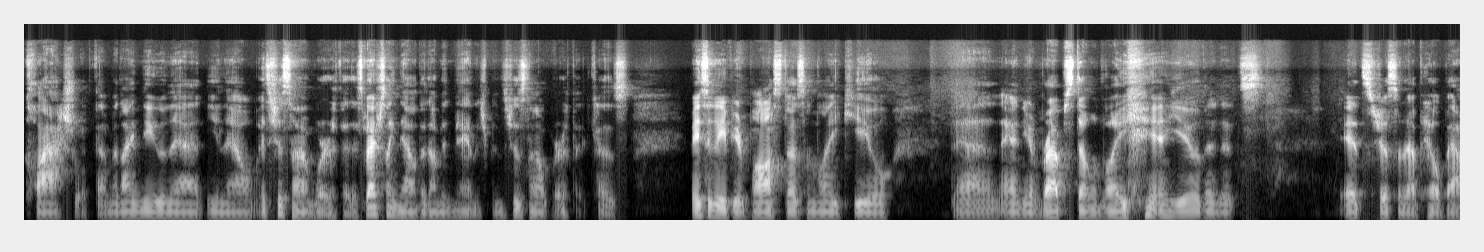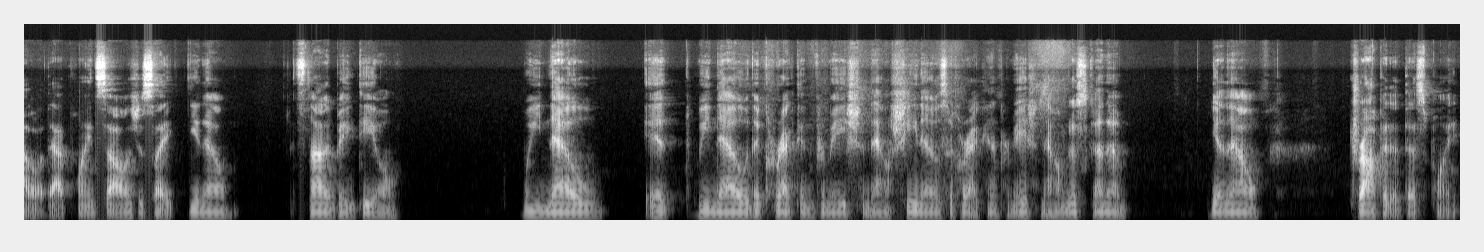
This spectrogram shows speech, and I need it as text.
clash with them. And I knew that, you know, it's just not worth it, especially now that I'm in management. It's just not worth it because basically, if your boss doesn't like you, then and your reps don't like you, then it's it's just an uphill battle at that point. So I was just like, you know, it's not a big deal. We know it we know the correct information now. She knows the correct information now. I'm just gonna, you know, drop it at this point.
